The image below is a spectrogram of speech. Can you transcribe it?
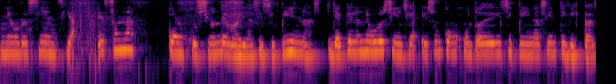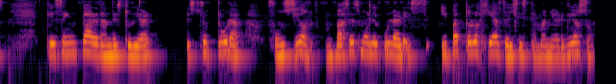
Neurociencia. Es una conjunción de varias disciplinas, ya que la neurociencia es un conjunto de disciplinas científicas que se encargan de estudiar estructura, función, bases moleculares y patologías del sistema nervioso,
